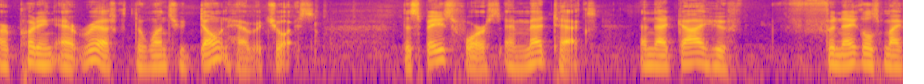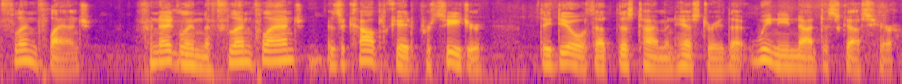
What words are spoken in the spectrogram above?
are putting at risk the ones who don't have a choice. The Space Force and medtechs, and that guy who f- finagles my flinflange. Finagling the Flynn flange is a complicated procedure they deal with at this time in history that we need not discuss here.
